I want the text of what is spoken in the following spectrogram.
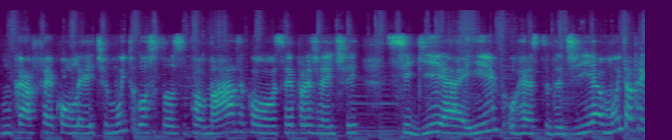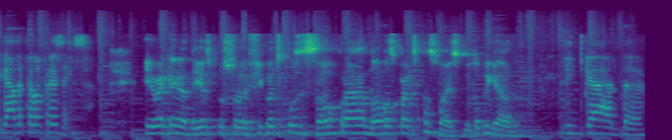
um café com leite muito gostoso tomado com você para a gente seguir aí o resto do dia. Muito obrigada pela presença. Eu é que agradeço, professora. Fico à disposição para novas participações. Muito obrigado. Obrigada.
